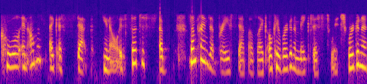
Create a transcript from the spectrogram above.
cool and almost like a step. You know, it's such a, a sometimes a brave step of like, okay, we're going to make this switch. We're gonna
